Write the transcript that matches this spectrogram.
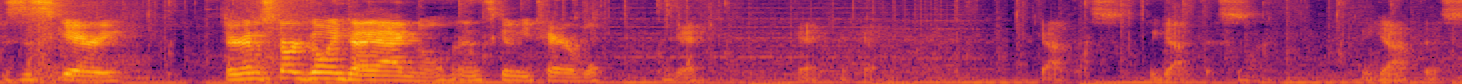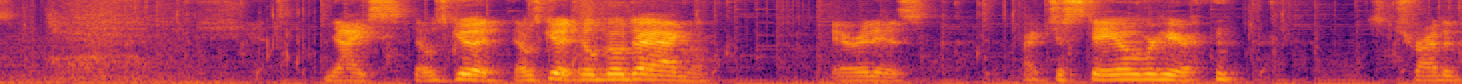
this is scary. They're gonna start going diagonal, and it's gonna be terrible. Okay, okay, okay. We got this. We got this. We got this. Nice. That was good. That was good. He'll go diagonal. There it is. All right, just stay over here. just try to.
